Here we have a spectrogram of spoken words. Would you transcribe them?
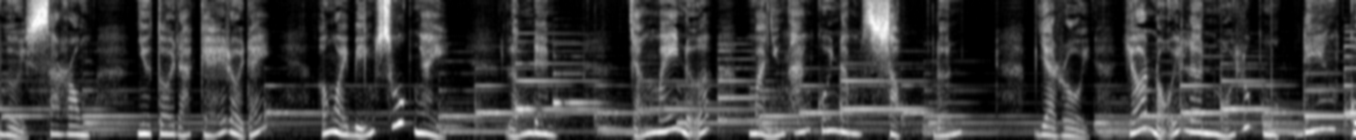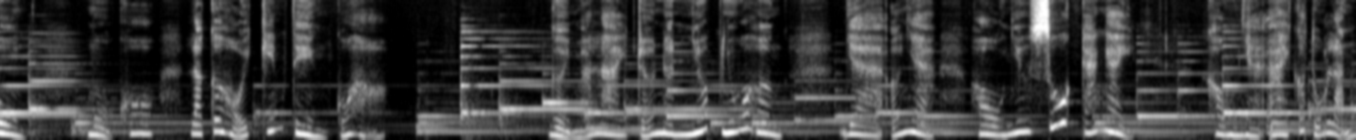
Người sa rông như tôi đã kể rồi đấy, ở ngoài biển suốt ngày, lẫn đêm. Chẳng mấy nữa mà những tháng cuối năm sọc đến. Và rồi gió nổi lên mỗi lúc một điên cuồng. Mùa khô là cơ hội kiếm tiền của họ. Người mã lai trở nên nhóp nhúa hơn và ở nhà hầu như suốt cả ngày. Không nhà ai có tủ lạnh,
